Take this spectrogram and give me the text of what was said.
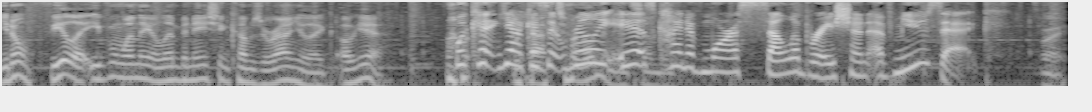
you don't feel it. Even when the elimination comes around, you're like, oh yeah, Well, ca- yeah, because it really is somebody. kind of more a celebration of music. right.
